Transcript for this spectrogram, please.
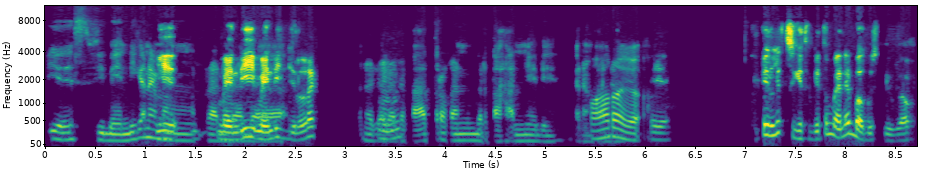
Iya, si Mendy kan Iya, emang rada-rada Mendy Mendy jelek. rada-rada katro kan bertahannya dia kadang-kadang. Parah ya. Tapi Leeds gitu-gitu mainnya bagus juga.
